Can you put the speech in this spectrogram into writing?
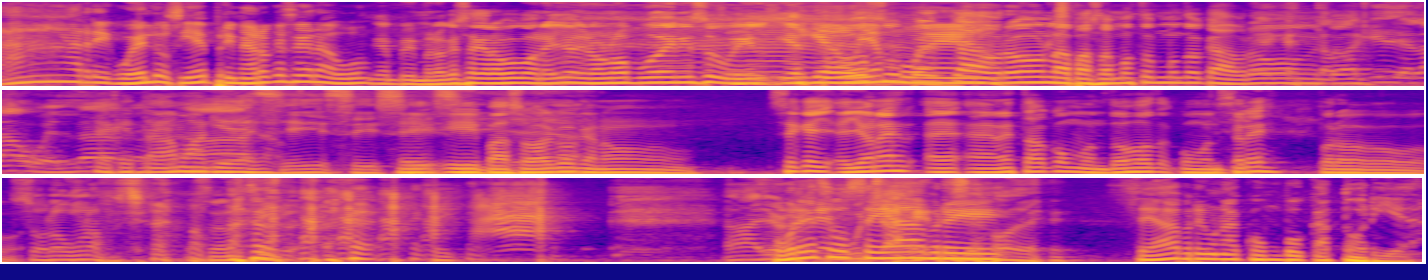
Ah, recuerdo, sí, el primero que se grabó. Que el primero que se grabó con ellos y no lo pude ni subir. Sí, y quedó estuvo súper bueno. cabrón, la pasamos todo el mundo cabrón. y Estaba aquí de lado, ¿verdad? Es que estábamos aquí de lado. Sí, sí, Sí, sí. y pasó algo que no. Sí, que ellos han, eh, han estado como en dos, o- como en tres, pero. Solo una funcionaba. Ah, Por que eso se abre, se abre una convocatoria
